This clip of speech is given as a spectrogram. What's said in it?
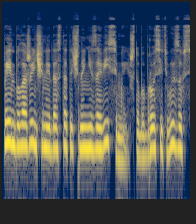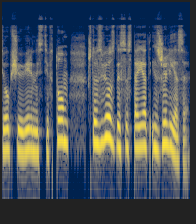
Пейн была женщиной достаточно независимой, чтобы бросить вызов всеобщей уверенности в том, что звезды состоят из железа,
